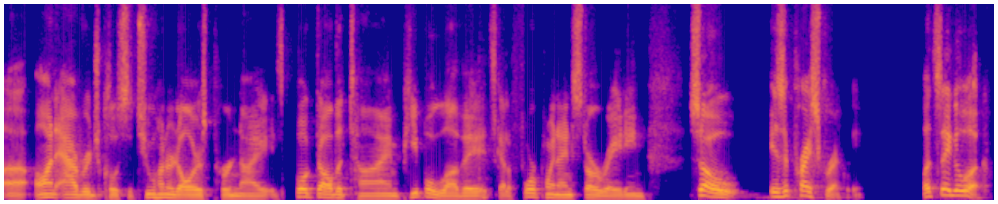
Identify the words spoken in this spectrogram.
uh, on average close to $200 per night. It's booked all the time. People love it. It's got a 4.9 star rating. So, is it priced correctly? Let's take a look.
